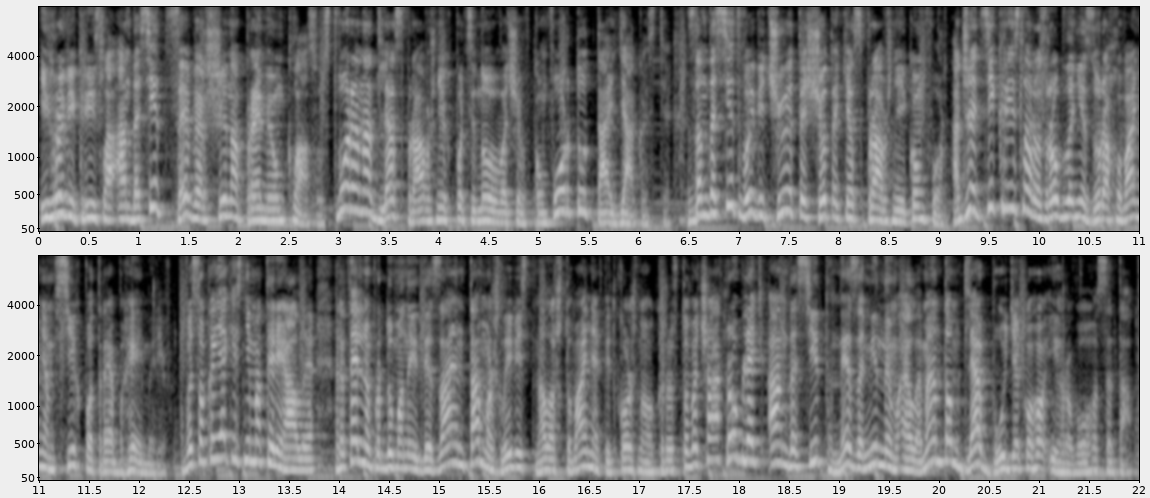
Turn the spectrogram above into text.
Ігрові крісла Andasit – це вершина преміум класу, створена для справжніх поціновувачів комфорту та якості. З Andasit ви відчуєте, що таке справжній комфорт, адже ці крісла розроблені з урахуванням всіх потреб геймерів. Високоякісні матеріали, ретельно продуманий дизайн та можливість налаштування під кожного користувача роблять Andasit незамінним елементом для будь-якого ігрового сетапу.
